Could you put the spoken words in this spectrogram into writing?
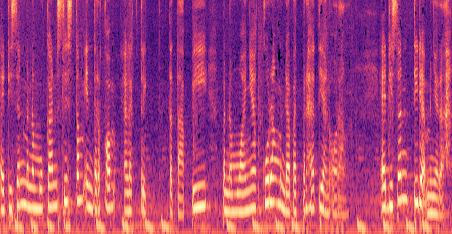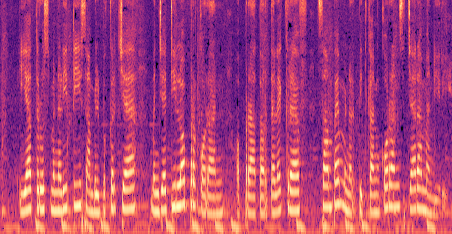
Edison menemukan sistem intercom elektrik, tetapi penemuannya kurang mendapat perhatian orang. Edison tidak menyerah. Ia terus meneliti sambil bekerja menjadi loper koran, operator telegraf, sampai menerbitkan koran secara mandiri.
